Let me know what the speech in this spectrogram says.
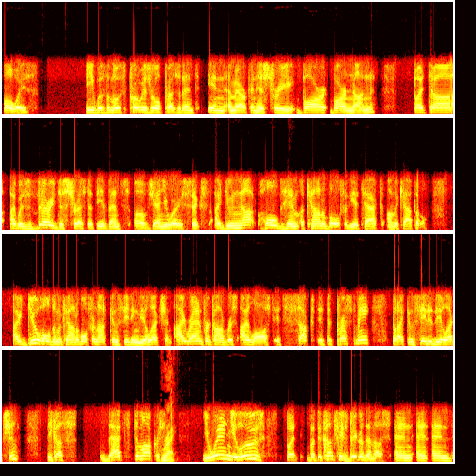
Always. He was the most pro-Israel president in American history, bar bar none. But uh, I was very distressed at the events of January 6th. I do not hold him accountable for the attack on the Capitol. I do hold him accountable for not conceding the election. I ran for Congress. I lost. It sucked. It depressed me, but I conceded the election because that's democracy. Right. You win, you lose but but the country's bigger than us, and and and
